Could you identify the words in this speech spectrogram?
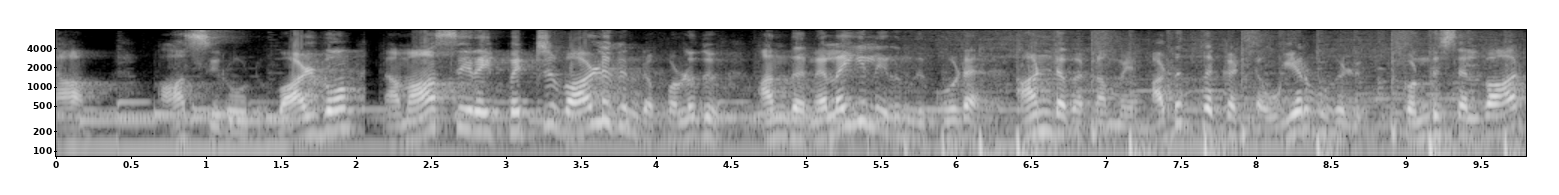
நாம் ஆசிரோடு வாழ்வோம். நாம் ஆசிரை பெற்று வாழுகின்ற பொழுது அந்த நிலையில் இருந்து கூட ஆண்டவர் நம்மை அடுத்த கட்ட உயர்வுகளுக்கு கொண்டு செல்வார்.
